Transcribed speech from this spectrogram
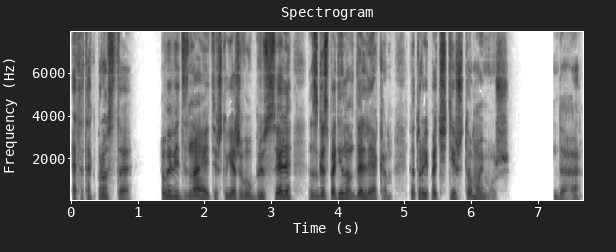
Это так просто. Вы ведь знаете, что я живу в Брюсселе с господином Делеком, который почти что мой муж. Да.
